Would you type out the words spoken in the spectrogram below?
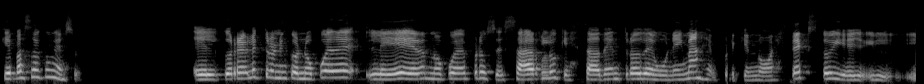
¿Qué pasa con eso? El correo electrónico no puede leer, no puede procesar lo que está dentro de una imagen, porque no es texto y,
